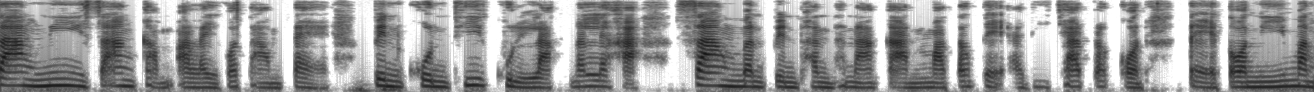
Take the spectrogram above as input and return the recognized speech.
สร้างหนี้สร้างกรรมอะไรก็ตามแต่ เป็นคนที่คุณรักนั่นแหละค่ะ สร้างมันเป็นพันธนาการมาตั้งแต่อดีตชาติปก่อน แต่ตอนนี้มัน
